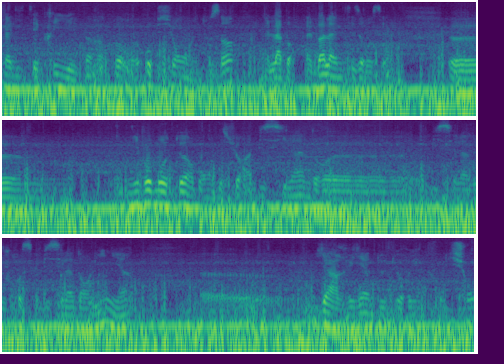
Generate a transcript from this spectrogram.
qualité-prix et par rapport euh, option et tout ça, elle, -bas, elle bat la MT-07. niveau moteur, bon, on est sur un bicylindre, bicylindre je crois que c'est un bicylindre en ligne. Hein. Il n'y a rien de, de rien de folichon.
